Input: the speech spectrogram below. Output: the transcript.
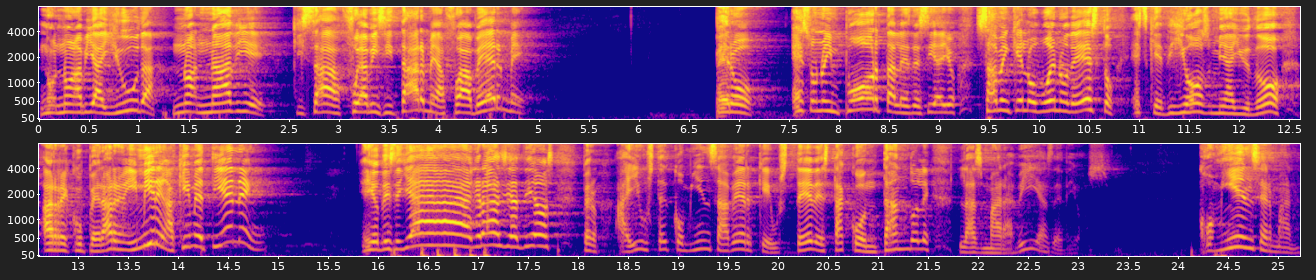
No, no había ayuda, no nadie quizá fue a visitarme, fue a verme. Pero eso no importa, les decía yo. ¿Saben qué lo bueno de esto? Es que Dios me ayudó a recuperarme. Y miren, aquí me tienen. Ellos dicen, ya, gracias Dios. Pero ahí usted comienza a ver que usted está contándole las maravillas de Dios. Comience, hermano.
